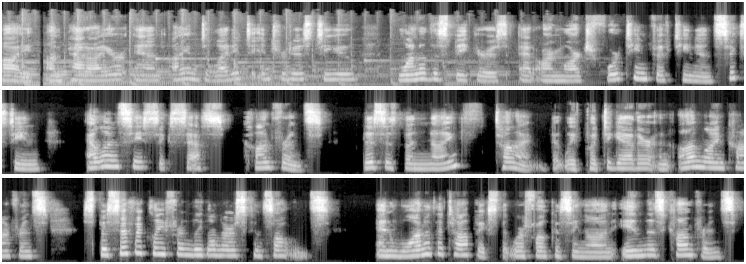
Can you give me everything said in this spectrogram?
Hi, I'm Pat Iyer, and I am delighted to introduce to you one of the speakers at our March 14, 15, and 16 LNC Success Conference. This is the ninth time that we've put together an online conference specifically for legal nurse consultants. And one of the topics that we're focusing on in this conference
